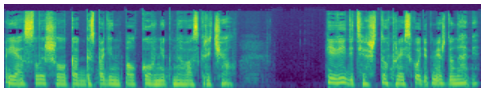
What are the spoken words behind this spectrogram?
я слышал, как господин полковник на вас кричал. И видите, что происходит между нами?»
